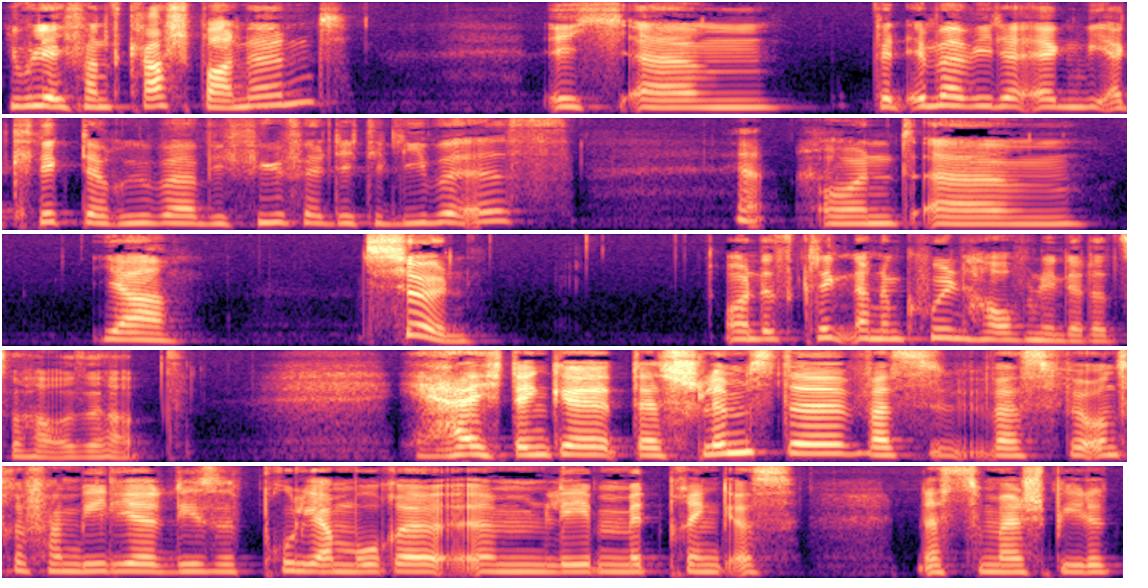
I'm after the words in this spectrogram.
Julia, ich fand's krass spannend. Ich ähm, bin immer wieder irgendwie erquickt darüber, wie vielfältig die Liebe ist. Ja. Und ähm, ja, schön. Und es klingt nach einem coolen Haufen, den ihr da zu Hause habt. Ja, ich denke, das Schlimmste, was, was für unsere Familie dieses polyamore ähm, Leben mitbringt, ist, dass zum Beispiel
